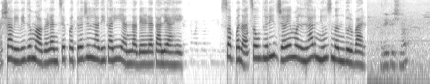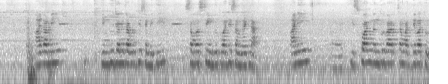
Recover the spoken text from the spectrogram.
अशा विविध मागण्यांचे पत्र जिल्हाधिकारी यांना देण्यात आले आहे. सपना चौधरी जय मल्हार न्यूज नंदुरबार. हरे कृष्ण. आज आम्ही हिंदू जनजागृती समिती समस्त हिंदुत्वादी संघटना आणि इस्कॉन नंदुरबारच्या माध्यमातून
